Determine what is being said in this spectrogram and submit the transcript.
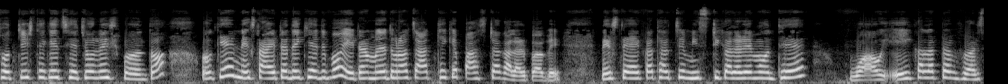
ছত্রিশ থেকে ছেচল্লিশ পর্যন্ত। ওকে নেক্সট আরেকটা দেখিয়ে দেবো। এটার মধ্যে তোমরা চার থেকে পাঁচটা কালার পাবে। নেক্সট একটা থাকছে মিষ্টি কালারের মধ্যে। ওয়াও এই কালারটা ভিউয়ার্স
